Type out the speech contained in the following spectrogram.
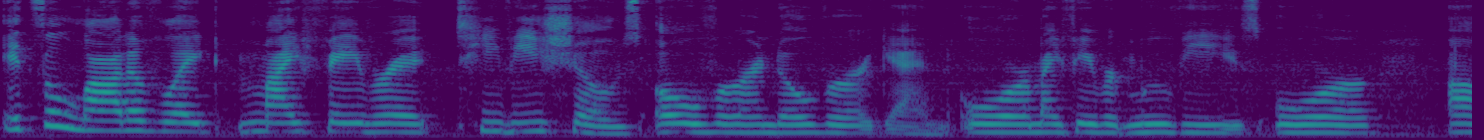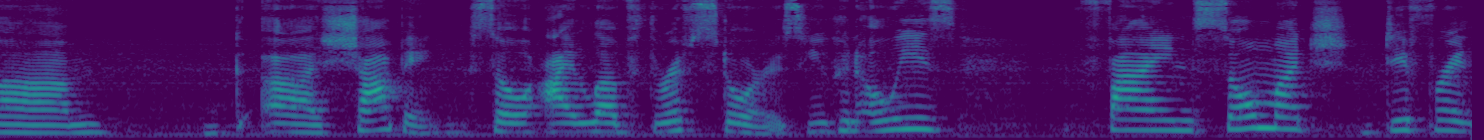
it's a lot of like my favorite TV shows over and over again, or my favorite movies, or um, uh, shopping. So I love thrift stores. You can always find so much different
